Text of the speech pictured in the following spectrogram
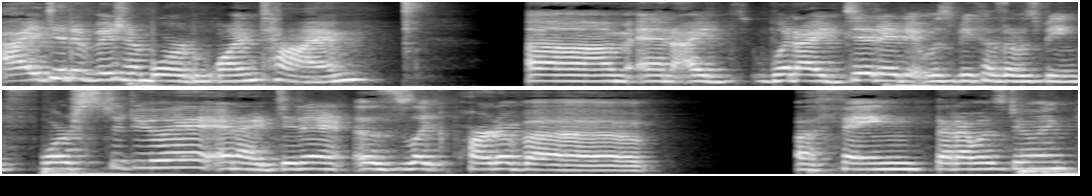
I did a vision board one time. Um and I when I did it it was because I was being forced to do it and I didn't it was like part of a a thing that I was doing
